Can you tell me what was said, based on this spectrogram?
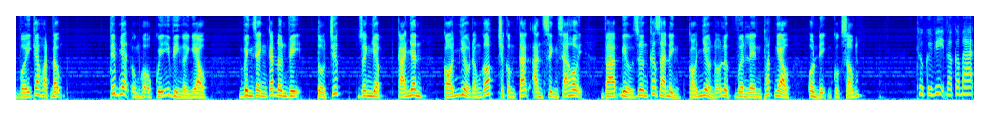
với các hoạt động tiếp nhận ủng hộ quỹ vì người nghèo, vinh danh các đơn vị, tổ chức, doanh nghiệp, cá nhân có nhiều đóng góp cho công tác an sinh xã hội và biểu dương các gia đình có nhiều nỗ lực vươn lên thoát nghèo, ổn định cuộc sống. Thưa quý vị và các bạn,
